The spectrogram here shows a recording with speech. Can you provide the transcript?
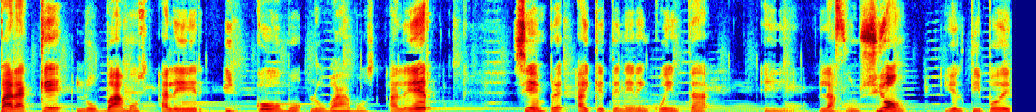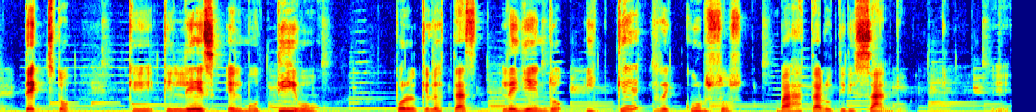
para qué lo vamos a leer y cómo lo vamos a leer. Siempre hay que tener en cuenta eh, la función y el tipo de texto que, lees, el motivo por el que lo estás leyendo y qué recursos vas a estar utilizando. Eh,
